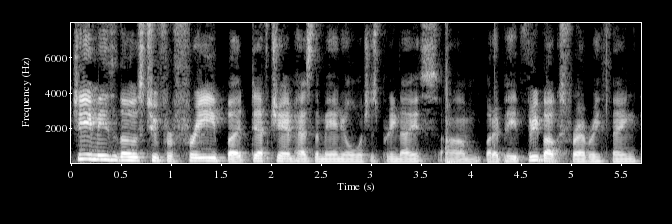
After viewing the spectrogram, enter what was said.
she gave me those two for free. But Def Jam has the manual, which is pretty nice. Um, but I paid three bucks for everything.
